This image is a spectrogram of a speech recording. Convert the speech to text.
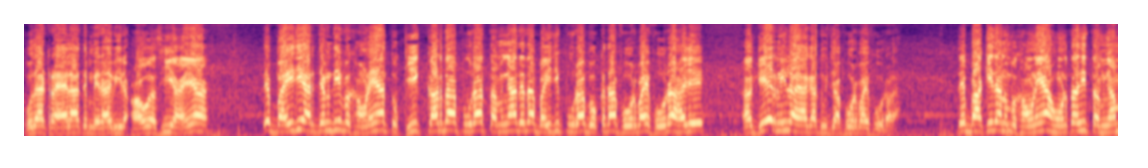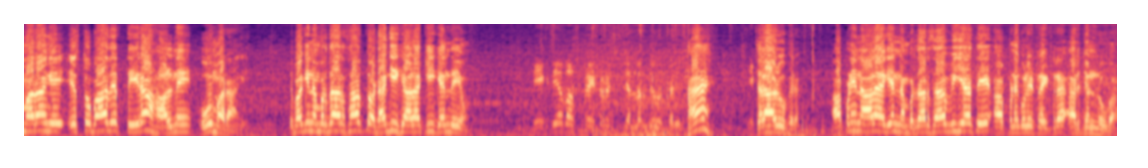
ਉਹਦਾ ਟ੍ਰਾਇਲ ਆ ਤੇ ਮੇਰਾ ਵੀਰ, ਆਓ, ਅਸੀਂ ਆਏ ਆ। ਤੇ ਬਾਈ ਜੀ, ਅਰਜਨ ਦੀ ਵਿਖਾਉਣੇ ਆ ਧੁੱਕੀ, ਕੱਢਦਾ ਪੂਰਾ, ਤਵੀਆਂ ਤੇ ਤਾਂ ਬਾਈ ਜੀ ਪੂਰਾ ਬੁੱਕਦਾ 4x4 ਆ ਹਜੇ। ਗੇਅਰ ਨਹੀਂ ਲਾਇਆਗਾ ਦੂਜਾ 4x4 ਵਾਲਾ। ਤੇ ਬਾਕੀ ਤੁਹਾਨੂੰ ਵਿਖਾਉਣੇ ਆ ਹੁਣ ਤਾਂ ਅਸੀਂ ਤਵੀਆਂ ਮਾਰਾਂਗੇ ਇਸ ਤੋਂ ਬਾਅਦ ਇਹ 13 ਹਲ ਨੇ ਉਹ ਮਾਰਾਂਗੇ। ਤੇ ਬਾਕੀ ਨੰਬਰਦਾਰ ਸਾਹਿਬ ਤੁਹਾਡਾ ਕੀ ਖਿਆਲ ਆ ਕੀ ਕਹਿੰਦੇ ਹੋ? ਦੇਖਦੇ ਆ ਬਸ ਟਰੈਕਟਰ ਚੱਲਣ ਦੇ ਉੱਤਰ ਹੈਂ? ਚਲਾ ਰੂ ਫਿਰ। ਆਪਣੇ ਨਾਲ ਹੈਗੇ ਨੰਬਰਦਾਰ ਸਾਹਿਬ ਵੀ ਆ ਤੇ ਆਪਣੇ ਕੋਲੇ ਟਰੈਕਟਰ ਆ ਅਰਜਨ ਨੋਵਾ।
